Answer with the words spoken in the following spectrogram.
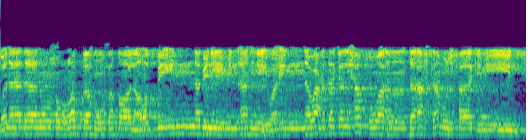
ونادى نوح ربه فقال رب إن ابني من أهلي وإن وعدك الحق وأنت أحكم الحاكمين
